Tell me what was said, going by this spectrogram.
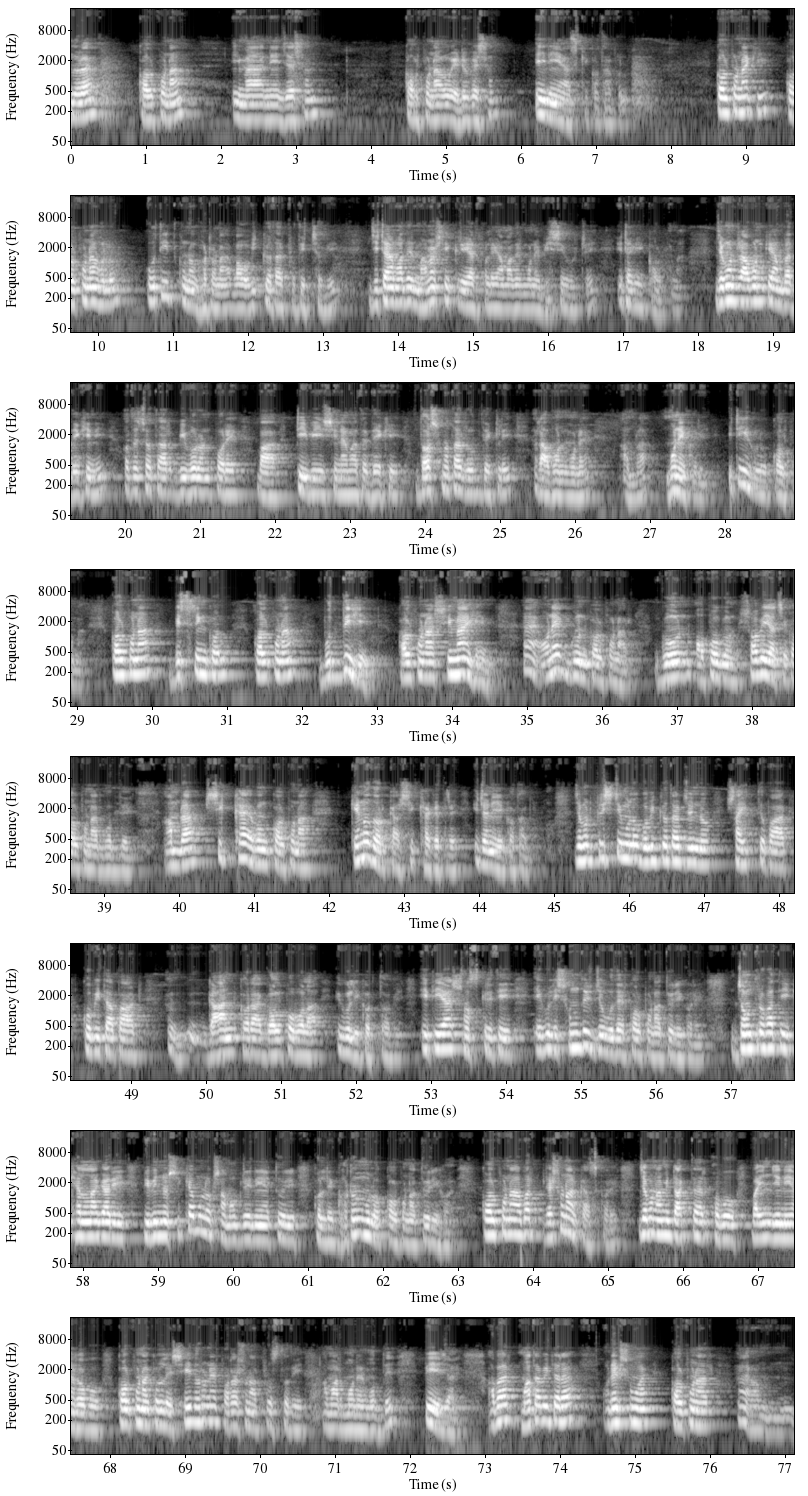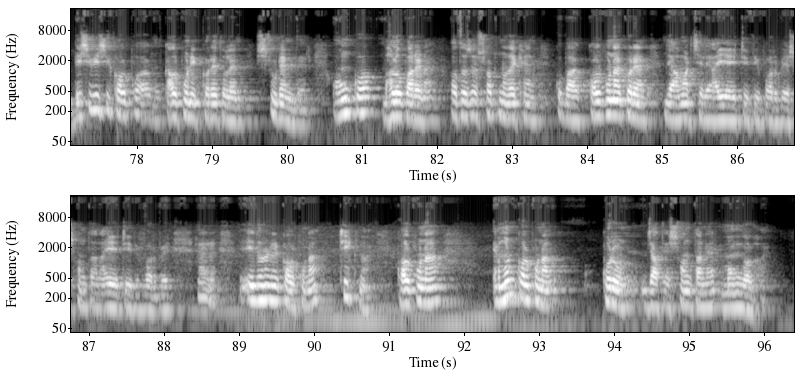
বন্ধুরা কল্পনা, ইমানিজেশন, কল্পনা ও এডুকেশন, এই নিয়ে আজকে কথা বলব। কল্পনা কি? কল্পনা হলো অতীত কোনো ঘটনা বা অভিজ্ঞতার প্রতিচ্ছবি যেটা আমাদের মানসিক ক্রিয়ার ফলে আমাদের মনে ভেসে ওঠে। এটাকে কল্পনা? যেমন রাবণকে আমরা দেখিনি, অথচ তার বিবরণ পরে বা টিভি, সিনেমাতে দেখে দশ মাতার রূপ দেখলেই রাবণ মনে আমরা মনে করি। এটাই হলো কল্পনা। কল্পনা বিশৃঙ্খল, কল্পনা বুদ্ধিহীন, কল্পনা সীমাহীন হ্যাঁ অনেক গুণ কল্পনার। গুণ, অপগুণ, সবই আছে কল্পনার মধ্যে। আমরা শিক্ষা এবং কল্পনা কেন দরকার শিক্ষাক্ষেত্রে? এটা নিয়ে কথা বলব। যেমন কৃষ্টিমূলক অভিজ্ঞতার জন্য সাহিত্য পাঠ, কবিতা পাঠ গান করা গল্প বলা এগুলি করতে হবে। ইতিহাস সংস্কৃতি এগুলি সৌন্দর্যবোধের কল্পনা তৈরি করে। যন্ত্রপাতি খেলনা গাড়ি বিভিন্ন শিক্ষামূলক সামগ্রী নিয়ে তৈরি করলে ঘটনমূলক কল্পনা তৈরি হয়। কল্পনা আবার প্রেষণার কাজ করে। যেমন আমি ডাক্তার হব বা ইঞ্জিনিয়ার হব কল্পনা করলে সেই ধরনের পড়াশোনার প্রস্তুতি আমার মনের মধ্যে পেয়ে যায়। আবার মাতা পিতারা অনেক সময় কল্পনার হ্যাঁ, বেশি বেশি কল্প, কাল্পনিক করে তোলেন স্টুডেন্টদের। অঙ্ক ভালো পারে না, অথচ স্বপ্ন দেখেন বা কল্পনা করেন যে আমার ছেলে আইআইটিতে পড়বে, সন্তান আইআইটিতে পড়বে। হ্যাঁ এই ধরনের কল্পনা ঠিক নয়। কল্পনা, এমন কল্পনা করুন যাতে সন্তানের মঙ্গল হয়।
